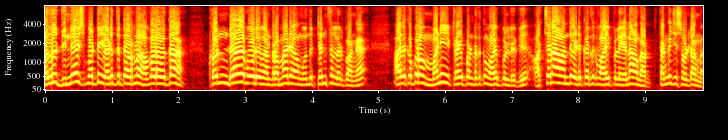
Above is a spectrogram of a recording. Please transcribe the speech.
அதுவும் தினேஷ் மட்டும் எடுத்துட்டாருன்னா அவ்வளவு தான் கொண்டே போடுவேன்ற மாதிரி அவங்க வந்து டென்ஷனில் இருப்பாங்க. அதுக்கப்புறம் மணி ட்ரை பண்ணுறதுக்கும் வாய்ப்புகள் இருக்குது அர்ச்சனா வந்து எடுக்கிறதுக்கு வாய்ப்பு இல்லை ஏன்னா அவங்க தங்கச்சி சொல்லிட்டாங்க.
